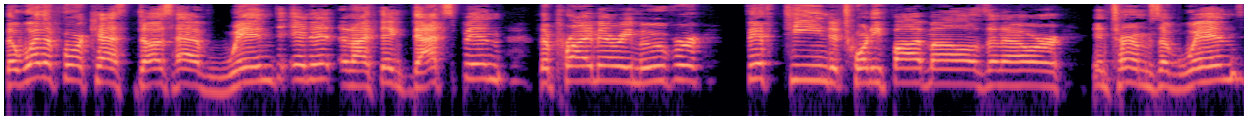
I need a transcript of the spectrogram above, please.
The weather forecast does have wind in it, and I think that's been the primary mover 15 to 25 miles an hour in terms of wind.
